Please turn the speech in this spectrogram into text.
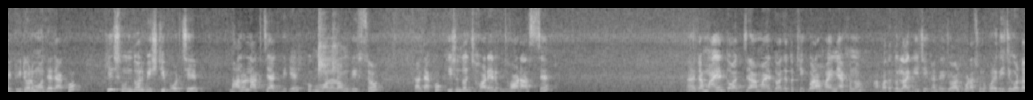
এই ভিডিওর মধ্যে দেখো, কি সুন্দর বৃষ্টি পড়ছে। ভালো লাগছে একদিকে, খুব মনোরম দৃশ্য। তা দেখো কি সুন্দর ঝড়ের, ঝড় আসছে। এটা মায়ের দরজা মায়ের দরজা তো ঠিক করা হয়নি এখনও আপাতত লাগিয়েছে, এখান থেকে জল পড়া শুরু করে দিয়েছে গোটা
